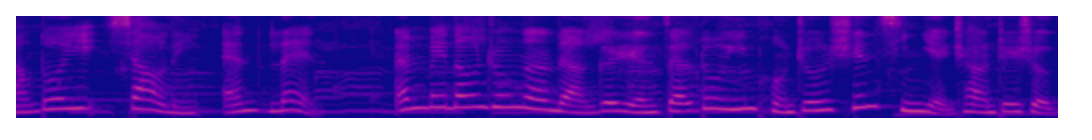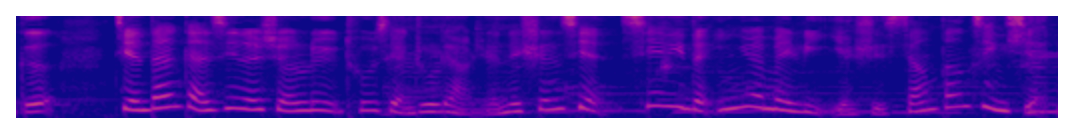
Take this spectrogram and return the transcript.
杨多一、笑林 and Lan。MV 当中呢，两个人在录音棚中深情演唱这首歌，简单感性的旋律凸显出两人的声线，细腻的音乐魅力也是相当尽显。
